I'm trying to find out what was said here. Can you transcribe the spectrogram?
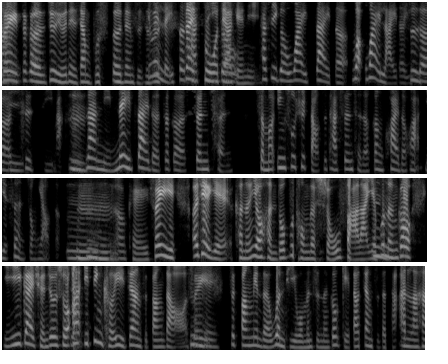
所以这个就有点像 booster 这样子，就因为是镭射再它多加给你，它是一个外在的外外来的一个刺激嘛。嗯那你内在的这个生成，什么因素去导致它生成的更快的话，也是很重要的。嗯嗯，OK，所以而且也可能有很多不同的手法啦，也不嗯能够以一概全，就是说啊，一定可以这样子帮到哦。所以嗯这方面的问题，我们只能够给到这样子的答案啦哈。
